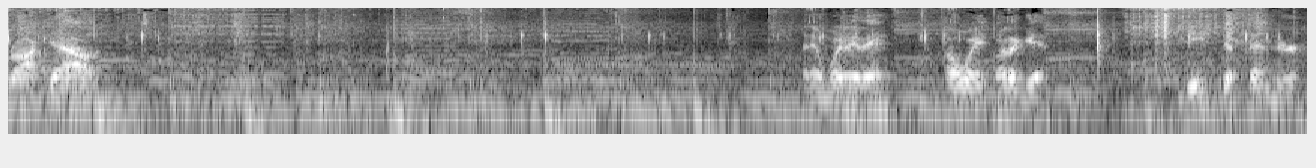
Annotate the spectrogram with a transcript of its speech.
Rock out. I didn't win anything. Oh wait, what'd I get? Deep Defender.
